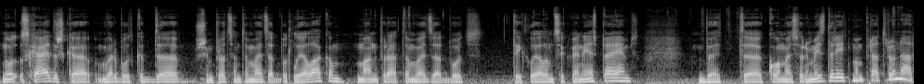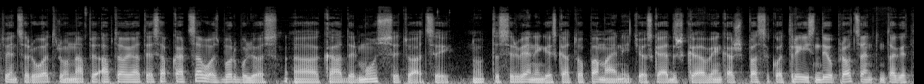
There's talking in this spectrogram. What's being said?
Nu, skaidrs, ka varbūt kad, šim procentam vajadzētu būt lielākam. Manuprāt, tam vajadzētu būt tik lielam, cik vien iespējams. Bet, uh, ko mēs varam izdarīt? Manuprāt, runāt viens ar otru un ap, aptaujāties apkārt savos burbuļos, uh, kāda ir mūsu situācija. Nu, tas ir vienīgais, kā to pamainīt. Jo skaidrs, ka vienkārši pasakot 32%, un tagad,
